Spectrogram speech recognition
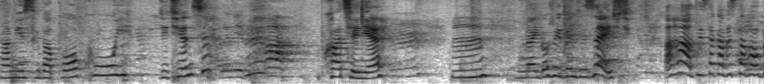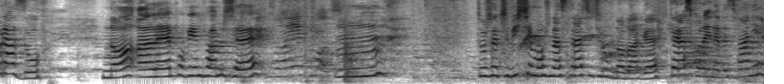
Tam jest chyba pokój dziecięcy? Pchacie, nie? Mm, najgorzej będzie zejść. Aha, to jest taka wystawa obrazów. No, ale powiem wam, że moc. tu rzeczywiście można stracić równowagę. Teraz kolejne wyzwanie.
